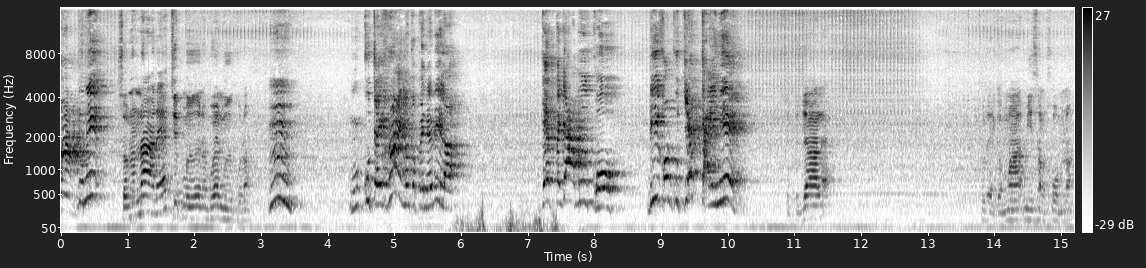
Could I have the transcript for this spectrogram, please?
ฟาดอยู่นี่สมน้ำหน้าเด้เจ็บมือนะบ่แม่นมือกูเนาะอืมกูใจให้มันก็เป็นอย่างนี้ล่ะเจ็บกระยามือกูดีคนกูเจ็บใจนี่เจ็บกระยาแล้วผู้ใดก็มามีสังคมเนาะ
